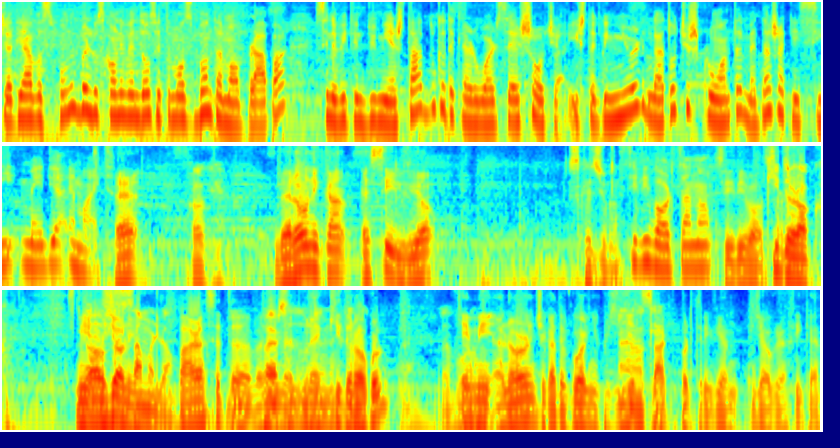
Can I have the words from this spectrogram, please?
gjatë javës së fundit Berlusconi vendosi të mos bënte më prapa, si në vitin dy mijë e shtatë duke deklaruar se e shoqja ishte gënjyer nga ato që shkruante me dashakeqësi media e majtë. E, okay. Veronika e Silvio S'ke ç'bën Si divorca no Si divorca Kid Rock Mirë, oh, dëgjoni, para se të mm, vazhdojmë me, me Kid Rockun, kemi Anorën që ka dërguar një përgjigje ah, të saktë për trivien gjeografike.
